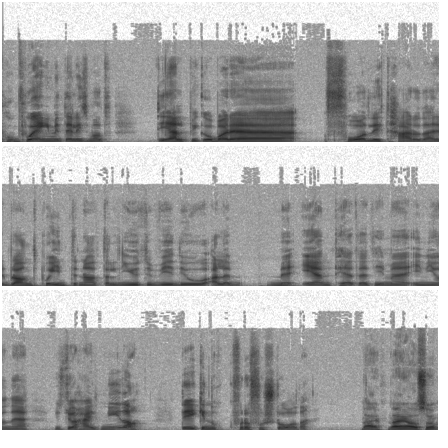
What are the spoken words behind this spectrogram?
Poenget mitt er liksom at det hjelper ikke å bare få det litt her og der iblant på internett eller en YouTube-video eller med én PT-time i ny og ne. Hvis du er helt ny, da. Det er ikke nok for å forstå det. Nei, nei, altså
